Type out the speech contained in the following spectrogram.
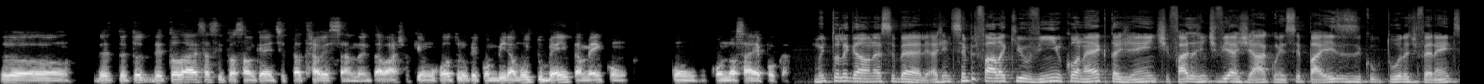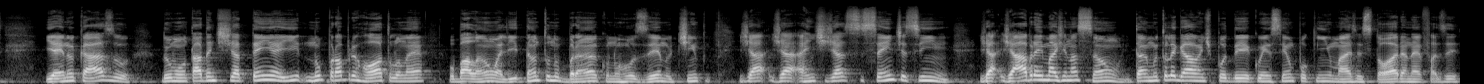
do, de, de, de, toda essa situação que a gente está atravessando. Então, acho que é um rótulo que combina muito bem também com, com, com nossa época. Muito legal, né, Sibeli? A gente sempre fala que o vinho conecta a gente, faz a gente viajar, conhecer países e culturas diferentes. E aí, no caso do montado, a gente já tem aí no próprio rótulo, né? O balão ali, tanto no branco, no rosé, no tinto. Já, já, a gente já se sente assim, já, já abre a imaginação. Então é muito legal a gente poder conhecer um pouquinho mais a história, né? Fazer,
